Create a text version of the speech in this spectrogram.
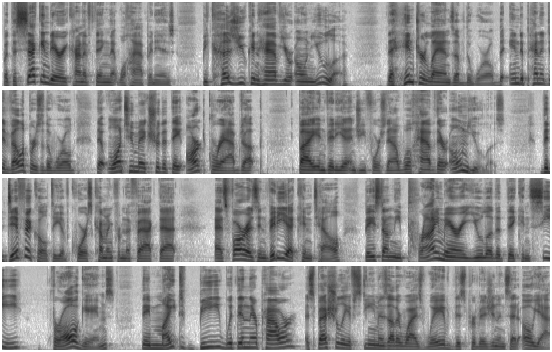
But the secondary kind of thing that will happen is because you can have your own EULA, the hinterlands of the world, the independent developers of the world that want to make sure that they aren't grabbed up by NVIDIA and GeForce Now will have their own EULAs. The difficulty, of course, coming from the fact that, as far as NVIDIA can tell, based on the primary EULA that they can see for all games, they might be within their power, especially if Steam has otherwise waived this provision and said, oh, yeah,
